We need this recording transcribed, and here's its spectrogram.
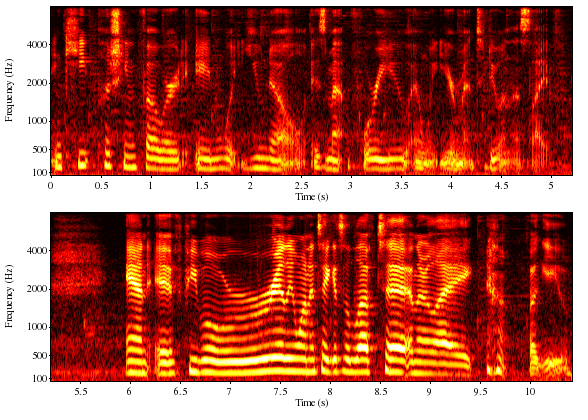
and keep pushing forward in what you know is meant for you and what you're meant to do in this life. And if people really want to take it to the left tit and they're like, "Fuck you,"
